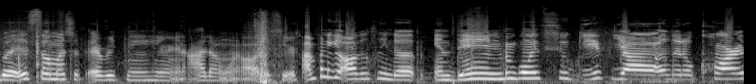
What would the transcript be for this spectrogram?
but it's so much of everything here and i don't want all this here. I'm gonna get all this cleaned up and then i'm going to give y'all a little car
